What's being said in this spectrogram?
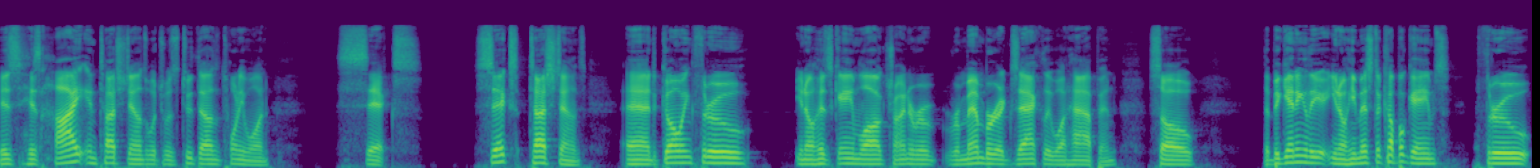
his his high in touchdowns, which was 2021, six, six touchdowns, and going through, you know, his game log, trying to re- remember exactly what happened. So, the beginning of the, you know, he missed a couple games through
